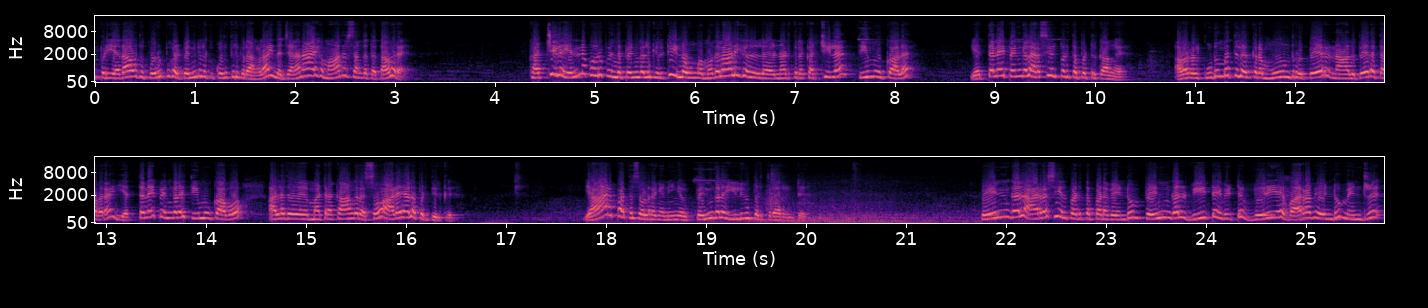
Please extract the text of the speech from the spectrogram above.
இப்படி ஏதாவது பொறுப்புகள் பெண்களுக்கு கொடுத்துருக்காங்களா இந்த ஜனநாயக மாதர் சங்கத்தை தவிர. கட்சியில என்ன பொறுப்பு இந்த பெண்களுக்கு இருக்கு? இல்ல உங்க முதலாளிகள் நடத்துற கட்சியில திமுகல எத்தனை பெண்கள் அரசியல்படுத்தப்பட்டிருக்காங்க? அவர்கள் குடும்பத்தில் இருக்கிற மூன்று பேர் நாலு பேரை தவிர எத்தனை பெண்களை திமுகவோ அல்லது மற்ற காங்கிரஸோ அடையாளப்படுத்தியிருக்கு? யார் பார்த்து சொல்றீங்க? நீங்க பெண்களை இழிவுபடுத்துறாருன்ட்டு. பெண்கள் அரசியல்படுத்தப்பட வேண்டும். பெண்கள் வீட்டை விட்டு வெளியே வர வேண்டும் என்று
